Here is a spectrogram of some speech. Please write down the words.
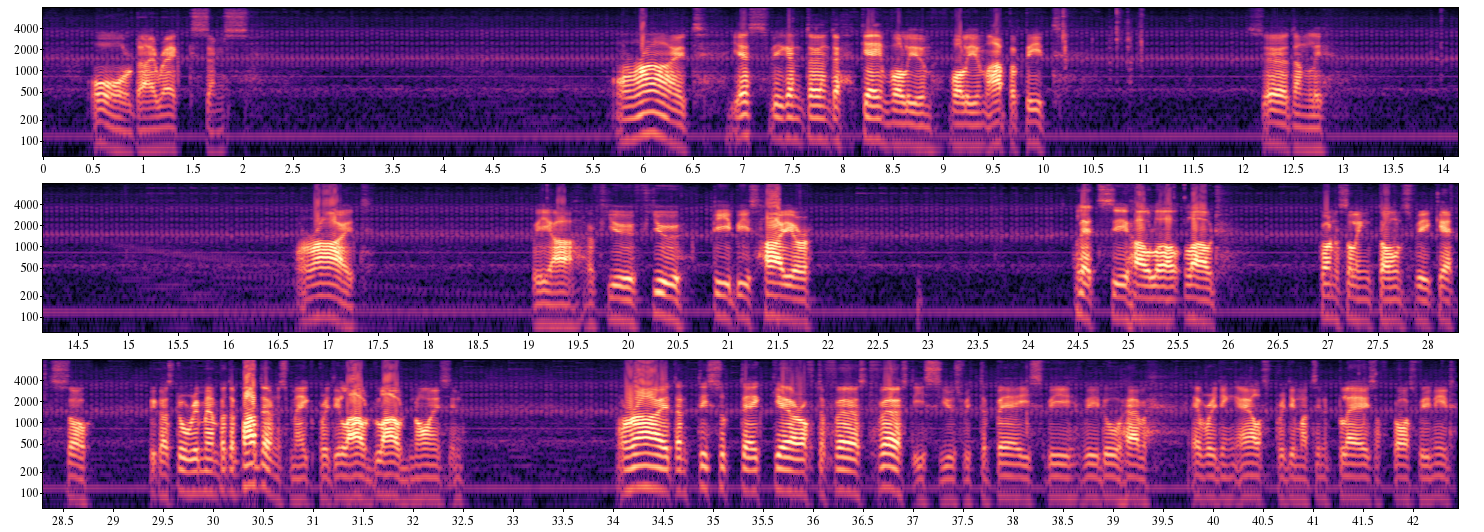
all directions. Alright, yes we can turn the game volume volume up a bit. Certainly. Alright. We are a few few dBs higher let's see how lo loud consoling tones we get so because do remember the buttons make pretty loud loud noise in Alright, and this should take care of the first first issues with the base. We we do have everything else pretty much in place. Of course we need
